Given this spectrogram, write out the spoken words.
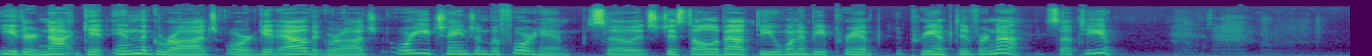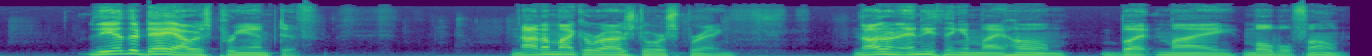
either not get in the garage or get out of the garage, or you change them beforehand. So it's just all about do you want to be preempt- preemptive or not? It's up to you. The other day I was preemptive. Not on my garage door spring, not on anything in my home, but my mobile phone.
